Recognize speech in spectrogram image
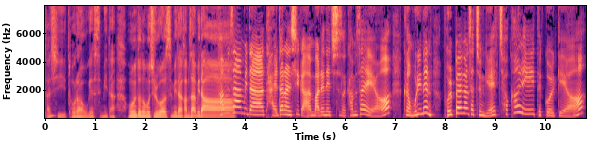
다시 돌아오겠습니다. 오늘도 너무 즐거웠습니다. 감사합니다. 감사합니다. 달달한 시간 마련해 주셔서 감사해요. 그럼 우리는 볼빨간 사춘기의 초콜릿 듣고 올게요.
